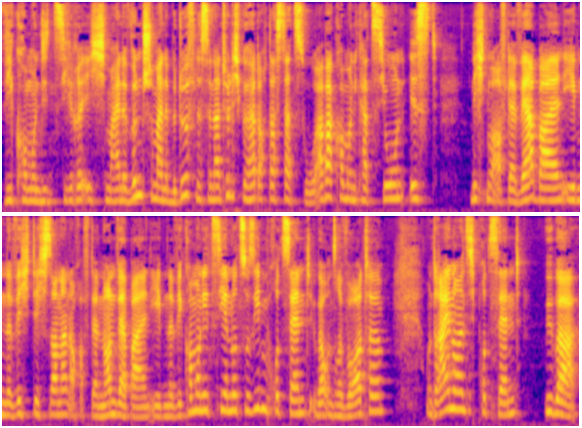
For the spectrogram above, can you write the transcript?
wie kommuniziere ich meine Wünsche, meine Bedürfnisse. Natürlich gehört auch das dazu. Aber Kommunikation ist nicht nur auf der verbalen Ebene wichtig, sondern auch auf der nonverbalen Ebene. Wir kommunizieren nur zu sieben Prozent über unsere Worte und 93 Prozent über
